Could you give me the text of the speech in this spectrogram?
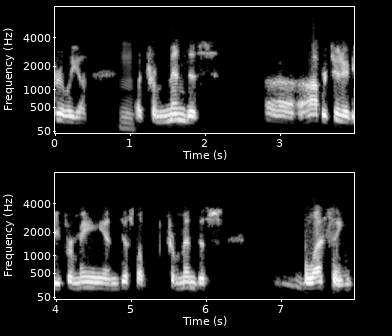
truly a, hmm. a tremendous uh, opportunity for me and just a tremendous blessing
